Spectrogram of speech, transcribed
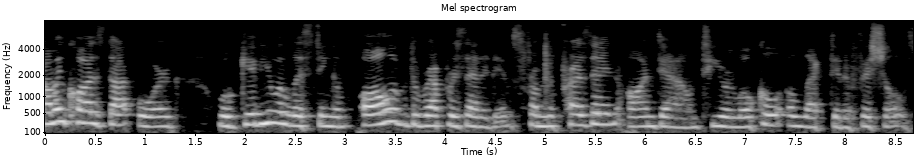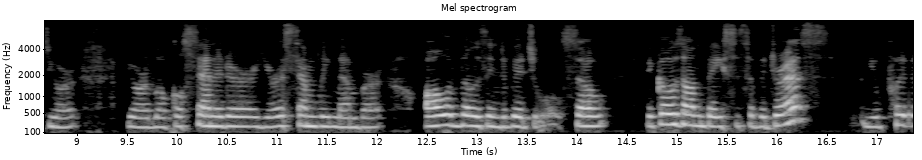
Commoncause.org will give you a listing of all of the representatives from the president on down to your local elected officials, your, your local senator, your assembly member, all of those individuals. So it goes on the basis of address, you put,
